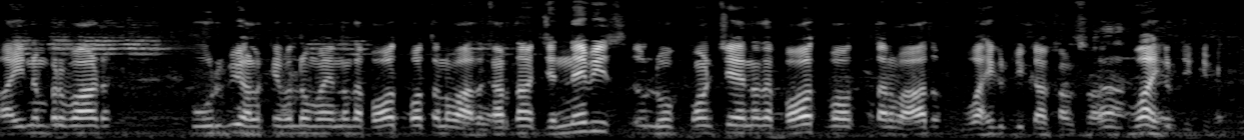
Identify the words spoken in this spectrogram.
22 ਨੰਬਰ ਵਾਰਡ, ਪੂਰਬੀ ਹਲਕੇ ਵੱਲੋਂ ਮੈਂ ਇਹਨਾਂ ਦਾ ਬਹੁਤ ਬਹੁਤ ਧੰਨਵਾਦ ਕਰਦਾ। ਜਿੰਨੇ ਵੀ ਲੋਕ ਪਹੁੰਚੇ ਇਹਨਾਂ ਦਾ ਬਹੁਤ ਬਹੁਤ ਧੰਨਵਾਦ। ਵਾਹਿਗੁਰੂ ਜੀ ਕਾ ਖਾਲਸਾ, ਵਾਹਿਗੁਰੂ ਜੀ ਕੀ ਫਤਿਹ।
